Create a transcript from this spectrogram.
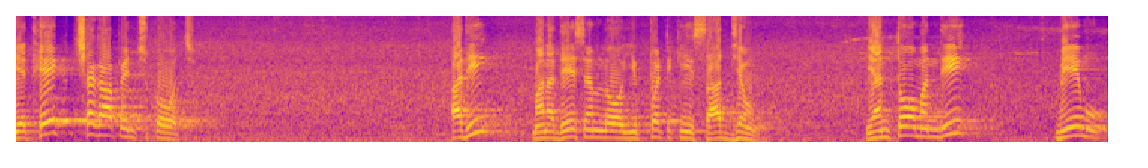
యథేచ్ఛగా పెంచుకోవచ్చు. అది మన దేశంలో ఇప్పటికీ సాధ్యం. ఎంతోమంది మేము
